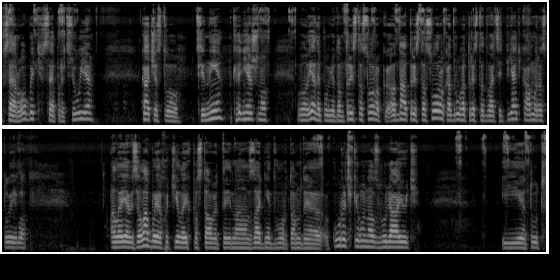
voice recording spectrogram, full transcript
все робить, все працює. Качество ціни, звісно. Я не пам'ятаю, там 340, одна 340, а друга 325 камера стоїла. Але я взяла, бо я хотіла їх поставити на задній двор, там, де курочки у нас гуляють. І тут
